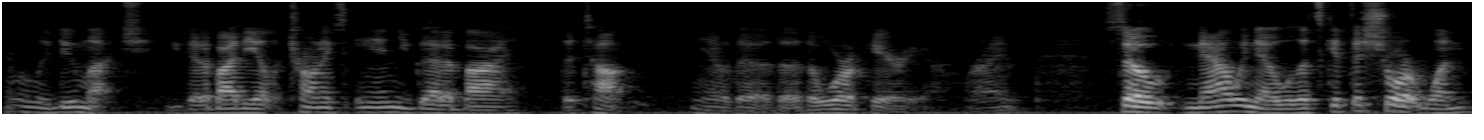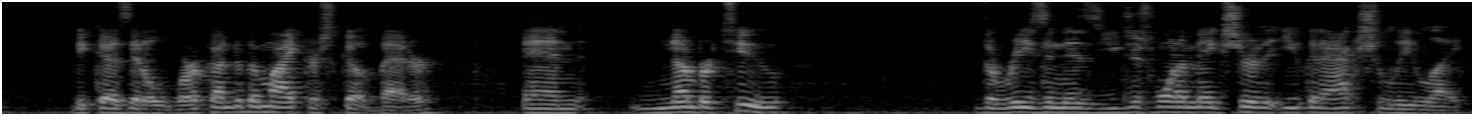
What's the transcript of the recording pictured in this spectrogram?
can't really do much. You got to buy the electronics and you got to buy the top, you know, the, the the work area, right? So now we know. Well, let's get the short one because it'll work under the microscope better. And number two, the reason is you just want to make sure that you can actually like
